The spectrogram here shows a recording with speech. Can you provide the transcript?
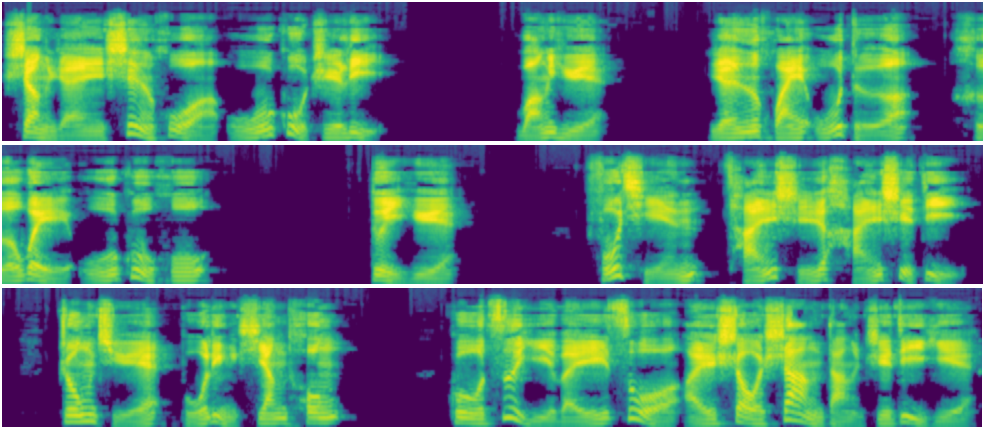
圣人甚获无故之利。”王曰：“人怀无德，何谓无故乎？”对曰：“夫秦蚕食韩氏地，终绝不令相通。”故自以为坐而受上党之地也。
